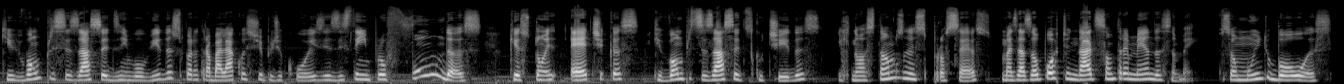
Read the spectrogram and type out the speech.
que vão precisar ser desenvolvidas para trabalhar com esse tipo de coisa. Existem profundas questões éticas que vão precisar ser discutidas e que nós estamos nesse processo, mas as oportunidades são tremendas também. São muito boas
